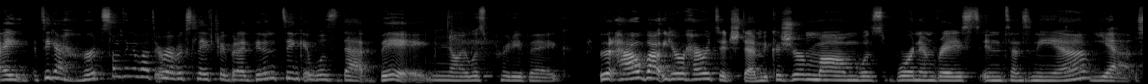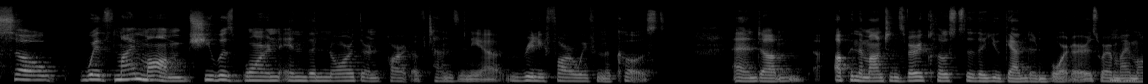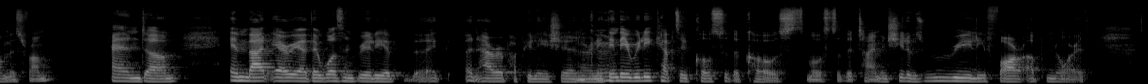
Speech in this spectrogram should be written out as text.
I think I heard something about the Arabic slave trade, but I didn't think it was that big. No, it was pretty big. But how about your heritage then? Because your mom was born and raised in Tanzania. Yeah. So with my mom, she was born in the northern part of Tanzania, really far away from the coast. And um, up in the mountains, very close to the Ugandan borders, where my mom is from. And um, in that area, there wasn't really a, like an Arab population or Okay. anything. They really kept it close to the coast most of the time. And she lives really far up north.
